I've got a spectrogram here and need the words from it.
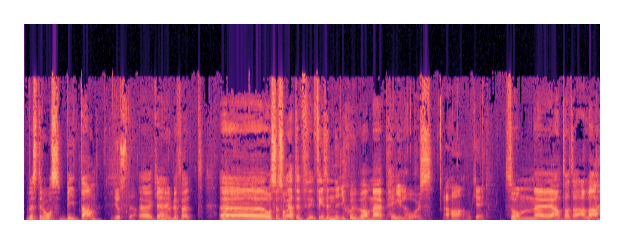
Västerås Beatdown. Just det. Uh, kan ju bli fett. Eh, och sen såg jag att det finns en ny sjua med Pale Horse. Jaha, okej. Som eh, jag antar att alla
